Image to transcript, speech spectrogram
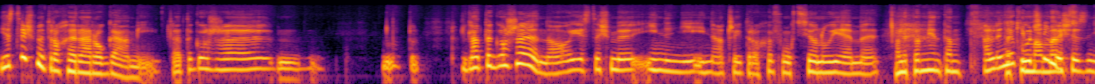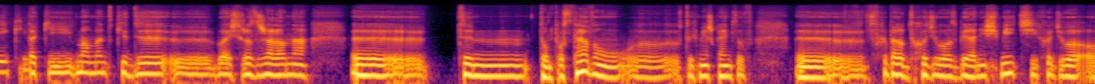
Jesteśmy trochę rarogami, dlatego że. No, dlatego, że no, jesteśmy inni, inaczej trochę funkcjonujemy. Ale pamiętam. Ale nie kłócimy moment, się z nikim. Taki moment, kiedy y, byłaś rozżalona y, tym, tą postawą y, tych mieszkańców y, chyba chodziło o zbieranie śmieci, chodziło o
